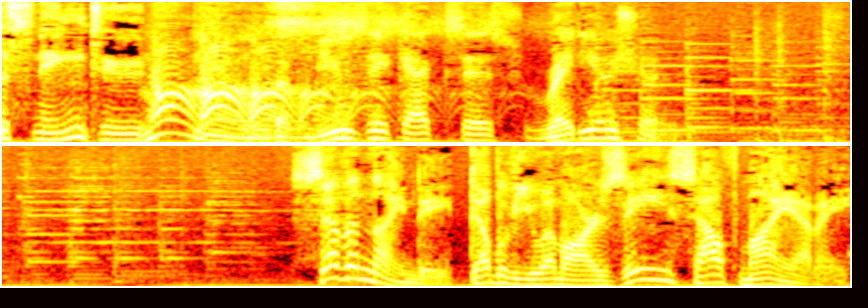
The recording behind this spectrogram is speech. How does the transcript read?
Listening to the Music Access Radio Show. 790 WMRZ South Miami.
